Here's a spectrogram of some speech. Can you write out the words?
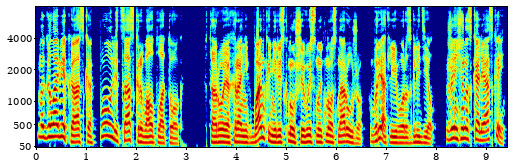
На голове каска, пол лица скрывал платок. Второй охранник банка, не рискнувший высунуть нос наружу, вряд ли его разглядел. Женщина с коляской?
